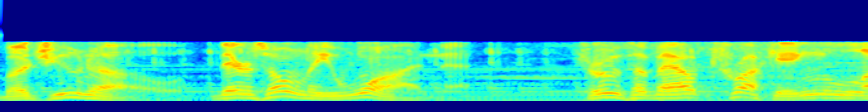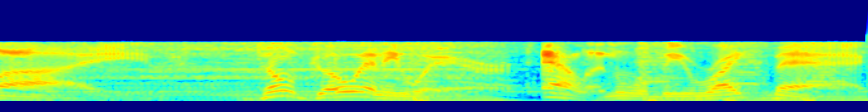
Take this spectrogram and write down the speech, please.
but you know, there's only one. Truth About Trucking Live. Don't go anywhere. Alan will be right back.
